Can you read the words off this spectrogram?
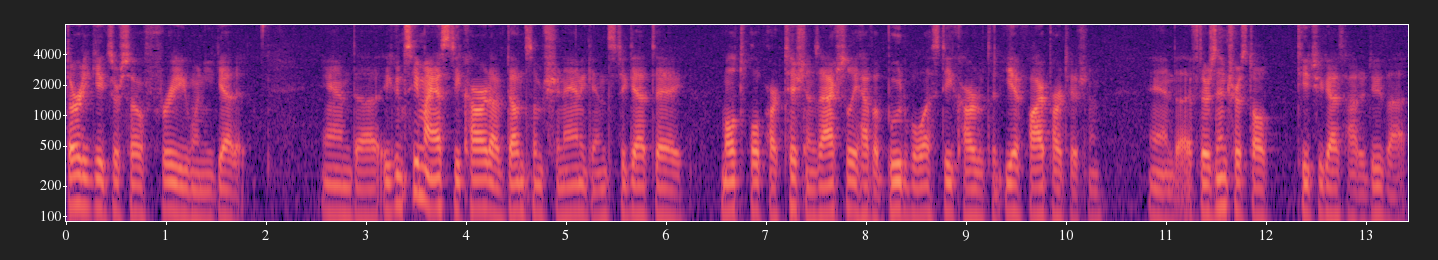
30 gigs or so free when you get it. And uh, you can see my SD card, I've done some shenanigans to get a multiple partitions. I actually have a bootable SD card with an EFI partition. And uh, if there's interest, I'll teach you guys how to do that.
